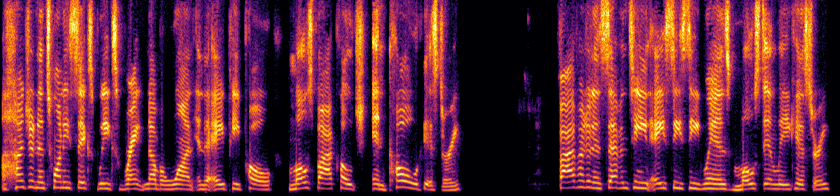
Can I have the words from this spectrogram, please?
126 weeks ranked number one in the AP poll, most by coach in poll history. 517 ACC wins, most in league history.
